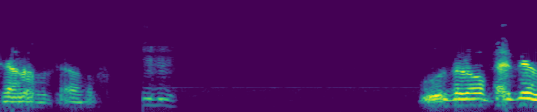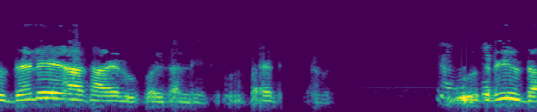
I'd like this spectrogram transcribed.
ਸਿਆਣਾ ਹੁੰਦਾ ਹਮ, ਮੂਰਖ ਲੋਕ ਕਹਿੰਦੇ ਹੁੰਦੇ ਨੇ ਆ ਸਾਰੇ ਨੂੰ ਕੋਈ ਗੱਲ ਨਹੀਂ ਮੂਰਖ ਨਹੀਂ ਹੁੰਦਾ।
